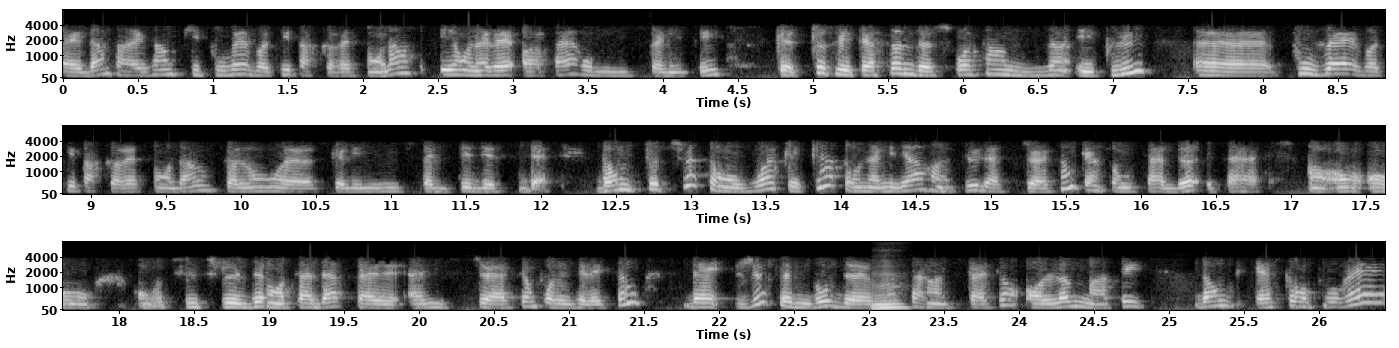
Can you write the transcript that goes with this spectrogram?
aidants, par exemple, qui pouvaient voter par correspondance. Et on avait offert aux municipalités que toutes les personnes de 70 ans et plus euh, pouvaient voter par correspondance selon euh, ce que les municipalités décidaient. Donc, tout de suite, on voit que quand on améliore un peu la situation, quand on s'adapte, on, on, si je veux dire, on s'adapte à, une situation pour les élections, ben juste le niveau de mmh. vote par anticipation, on l'a augmenté. Donc, est-ce qu'on pourrait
